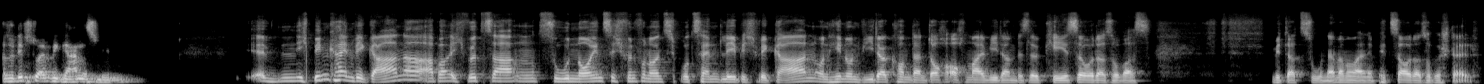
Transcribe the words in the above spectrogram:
Also lebst du ein veganes Leben? Ähm, ich bin kein Veganer, aber ich würde sagen, zu 90, 95 Prozent lebe ich vegan und hin und wieder kommt dann doch auch mal wieder ein bisschen Käse oder sowas mit dazu, ne, wenn man mal eine Pizza oder so bestellt.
